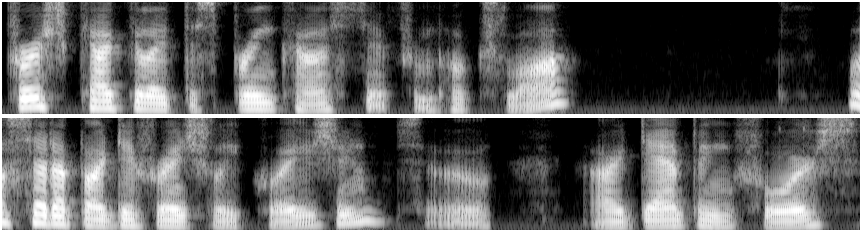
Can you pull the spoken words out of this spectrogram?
first calculate the spring constant from Hooke's law. We'll set up our differential equation. So our damping force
